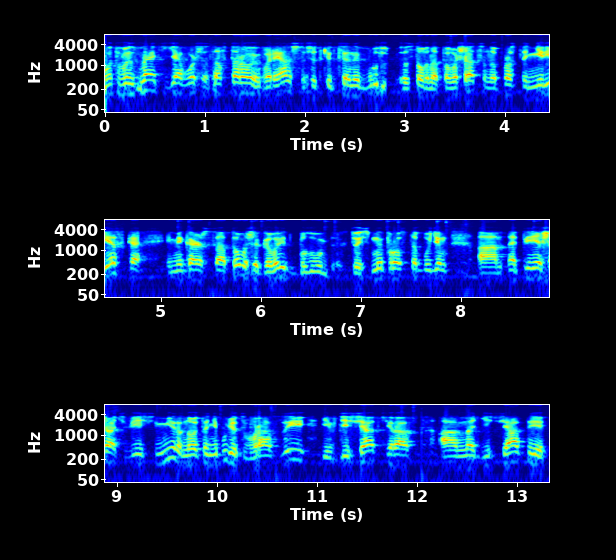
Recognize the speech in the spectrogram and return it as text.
Вот вы знаете, я больше за второй вариант, что все-таки цены будут, безусловно, повышаться, но просто не резко. И мне кажется, о том же говорит Bloomberg. То есть мы просто будем а, опережать весь мир, но это не будет в разы и в десятки раз, а на десятые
